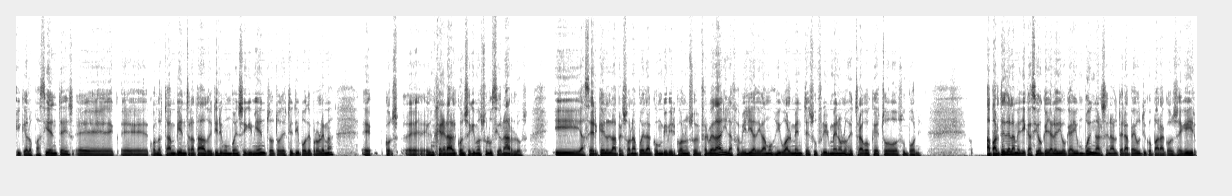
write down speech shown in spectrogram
y que los pacientes, cuando están bien tratados y tienen un buen seguimiento, todo este tipo de problemas, eh, eh, en general conseguimos solucionarlos y hacer que la persona pueda convivir con su enfermedad y la familia, digamos, igualmente sufrir menos los estragos que esto supone. Aparte de la medicación, que ya le digo que hay un buen arsenal terapéutico para conseguir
